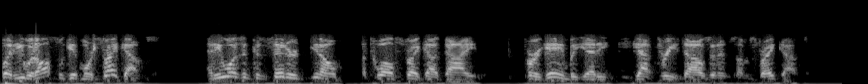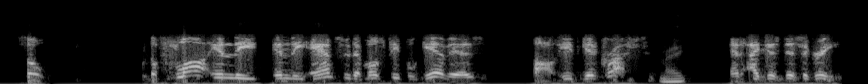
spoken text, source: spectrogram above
But he would also get more strikeouts. And he wasn't considered, you know, a 12 strikeout guy per game, but yet he, he got 3,000 and some strikeouts. So the flaw in the in the answer that most people give is, oh, he'd get crushed. Right. And I just disagree.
